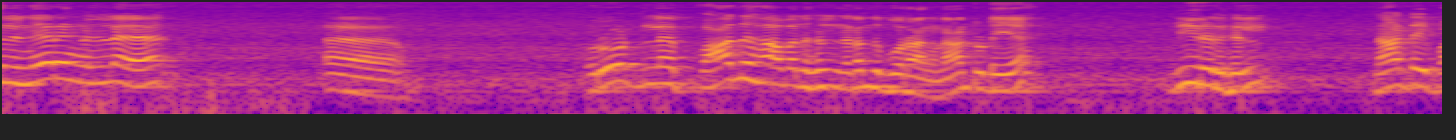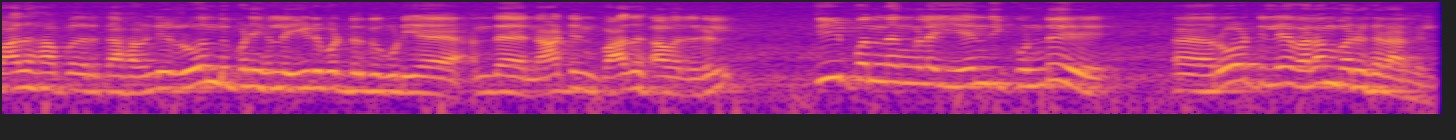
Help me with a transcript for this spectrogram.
சில நேரங்களில் ரோட்டில் பாதுகாவலர்கள் நடந்து போகிறாங்க நாட்டுடைய வீரர்கள் நாட்டை பாதுகாப்பதற்காக வேண்டி ரோந்து பணிகளில் ஈடுபட்டிருக்கக்கூடிய அந்த நாட்டின் பாதுகாவலர்கள் தீப்பந்தங்களை ஏந்தி கொண்டு ரோட்டிலே வலம் வருகிறார்கள்.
